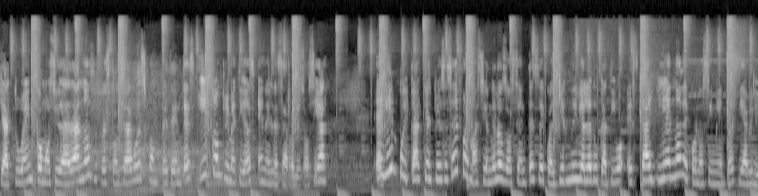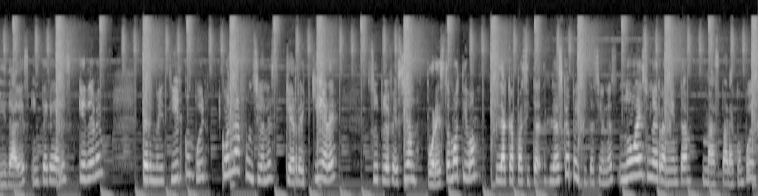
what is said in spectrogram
que actúen como ciudadanos responsables, competentes y comprometidos en el desarrollo social. Ello implica que el proceso de formación de los docentes de cualquier nivel educativo está lleno de conocimientos y habilidades integrales que deben permitir cumplir con las funciones que requiere su profesión. Por este motivo, las capacitaciones no es una herramienta más para cumplir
